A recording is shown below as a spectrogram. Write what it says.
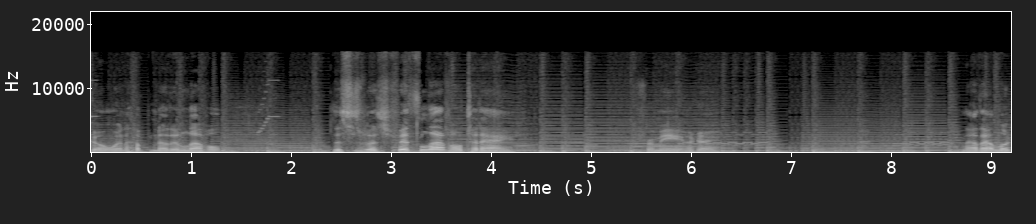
Going up another level. This is his fifth level today. For me, okay. Now that look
